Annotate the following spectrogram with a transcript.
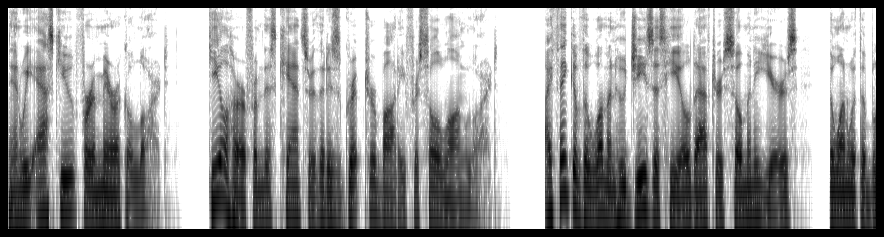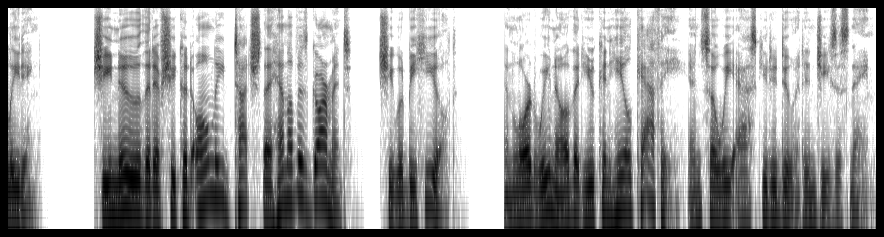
And we ask you for a miracle, Lord. Heal her from this cancer that has gripped her body for so long, Lord. I think of the woman who Jesus healed after so many years, the one with the bleeding. She knew that if she could only touch the hem of his garment, she would be healed. And Lord, we know that you can heal Kathy, and so we ask you to do it in Jesus' name.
